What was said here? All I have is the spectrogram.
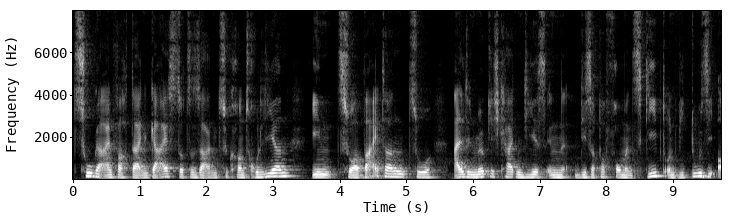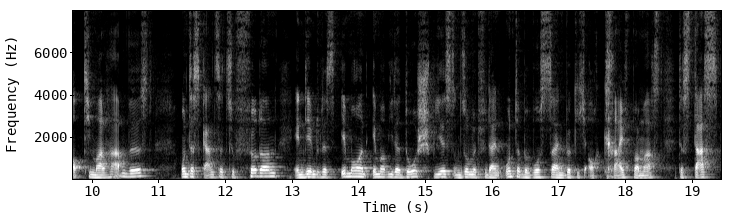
Zuge einfach deinen Geist sozusagen zu kontrollieren, ihn zu erweitern zu all den Möglichkeiten, die es in dieser Performance gibt und wie du sie optimal haben willst und das Ganze zu fördern, indem du das immer und immer wieder durchspielst und somit für dein Unterbewusstsein wirklich auch greifbar machst, dass das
